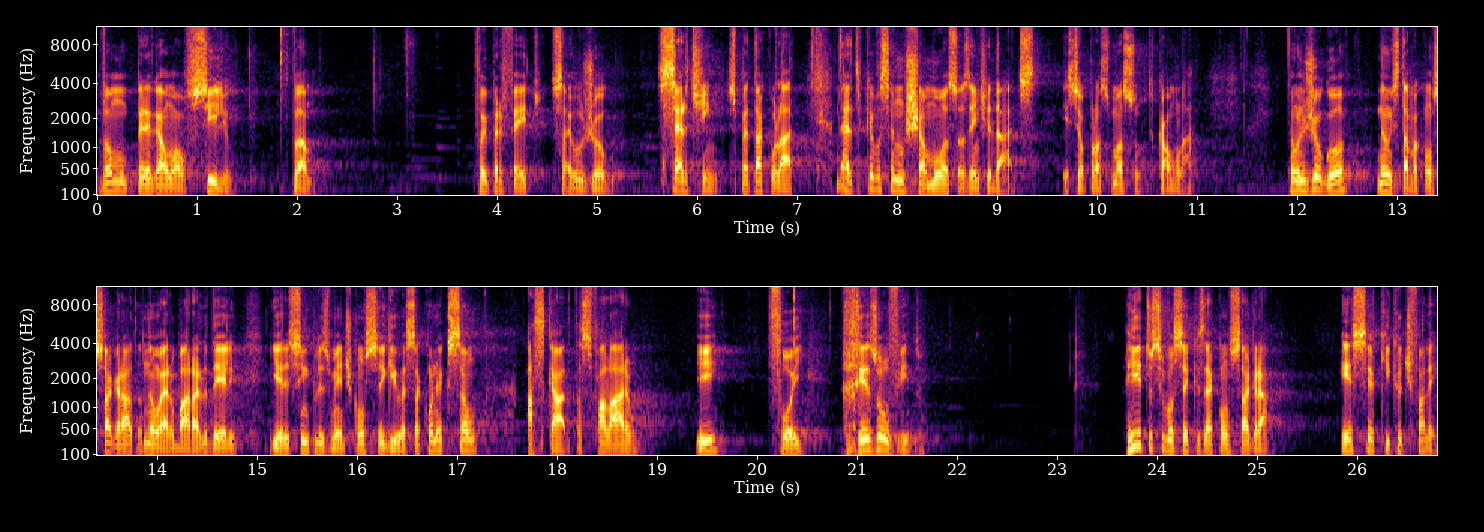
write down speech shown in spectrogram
vamos pegar um auxílio? Vamos. Foi perfeito, saiu o jogo certinho, espetacular. Neto, por que você não chamou as suas entidades? Esse é o próximo assunto, calma lá. Então ele jogou, não estava consagrado, não era o baralho dele, e ele simplesmente conseguiu essa conexão, as cartas falaram e foi resolvido. Rito, se você quiser consagrar. Esse aqui que eu te falei.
